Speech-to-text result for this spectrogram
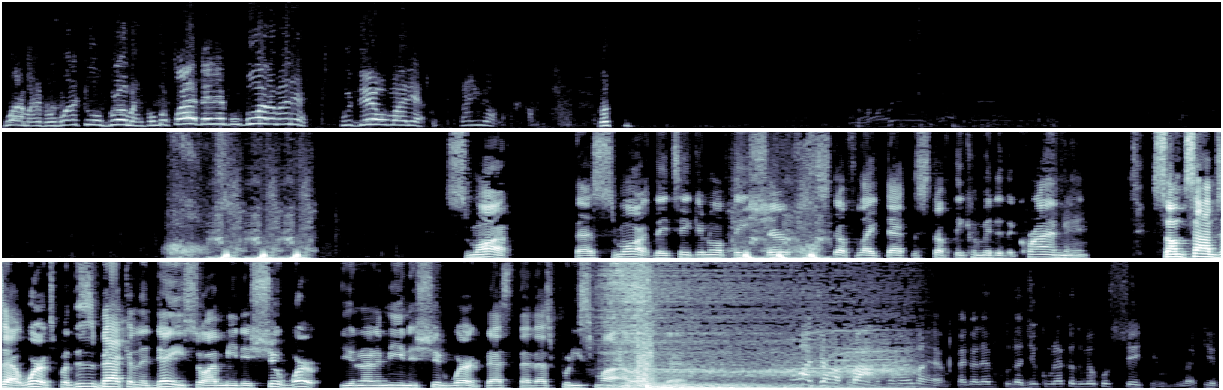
Bora, mané, vambora que logrou, mané. Vambora, vai, mané, vambora, mané. Fudeu, mané. Aí, ó. Smart. That's smart. They taking off their shirt and stuff like that, the stuff they committed the crime in. Sometimes that works, but this is back in the day, so I mean it should work. You know what I mean? It should work. That's that that's pretty smart. I like that. Pode, rapaz. Pega leve com o dadinho, que o moleque é do meu conceito, hein? Moleque.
